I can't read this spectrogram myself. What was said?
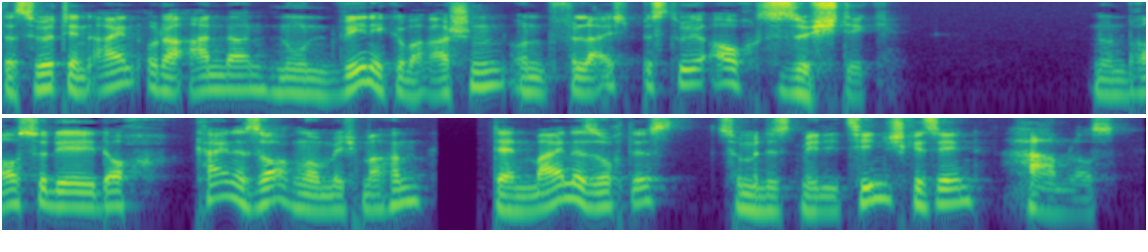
Das wird den ein oder anderen nun wenig überraschen und vielleicht bist du ja auch süchtig. Nun brauchst du dir jedoch keine Sorgen um mich machen, denn meine Sucht ist, zumindest medizinisch gesehen, harmlos.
